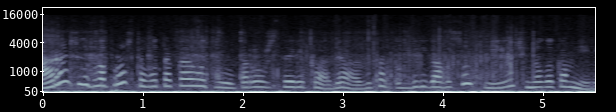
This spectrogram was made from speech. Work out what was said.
А раньше это была просто вот такая вот э, порожистая река, да, берега высокие и очень много камней.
